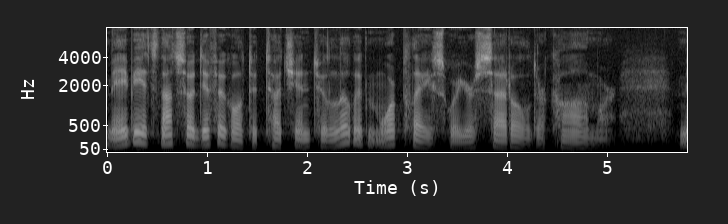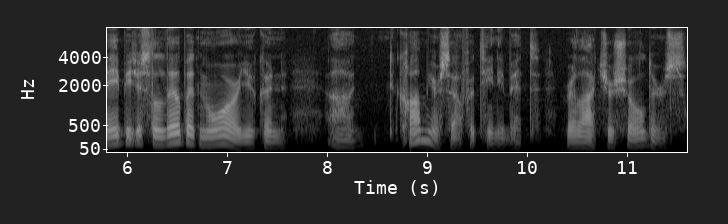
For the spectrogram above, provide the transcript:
Maybe it's not so difficult to touch into a little bit more place where you're settled or calm, or maybe just a little bit more you can uh, calm yourself a teeny bit, relax your shoulders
